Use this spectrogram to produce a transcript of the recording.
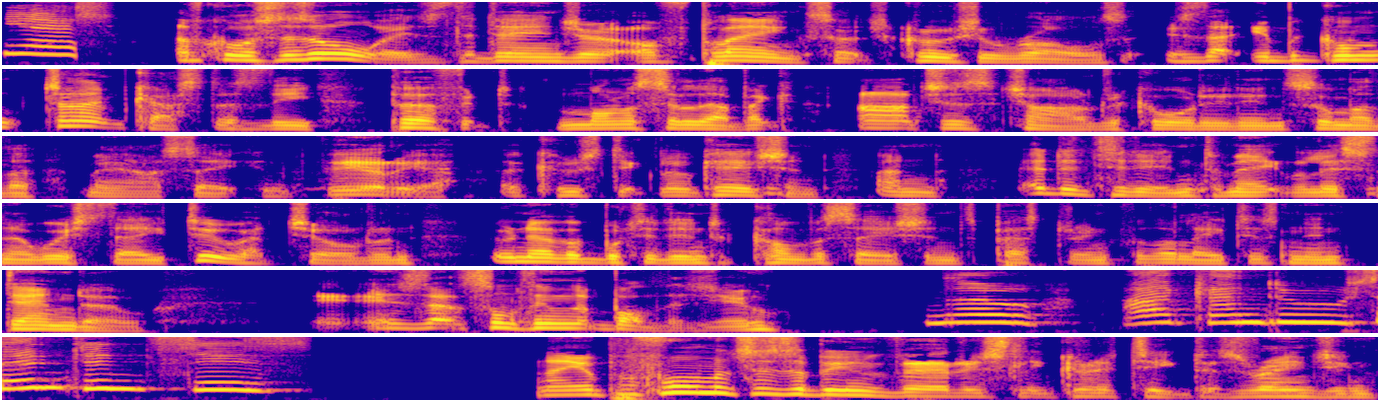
Yes. Of course, as always, the danger of playing such crucial roles is that you become typecast as the perfect monosyllabic archer's child recorded in some other, may I say, inferior acoustic location, and edited in to make the listener wish they too had children who never butted into conversations pestering for the latest Nintendo. Is that something that bothers you? No, I can do sentences. Now, your performances have been variously critiqued as ranging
